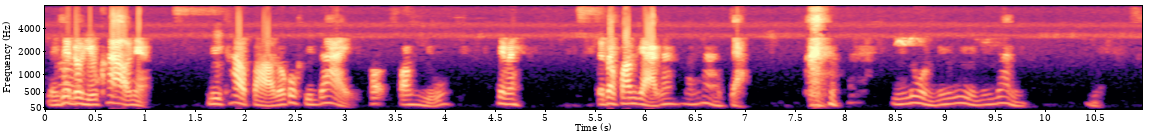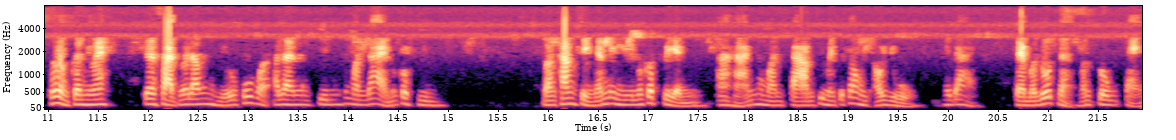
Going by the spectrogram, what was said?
อย่างเช่นเราหิวข้าวเนี่ย มีข้าวเปล่าเราก็กินได้ เพราะความหิวใช่ไหมแต่ถ้าความอยากนะมันน่าจะมีนู่นมีนี่มีนั่นเนี่ยเพิ่มกันใช่ไหม แต่สัตว์เวลามันหิวปุ๊บอะไรมันกินของมันได้มันก็กิน บางครั้งสิ่งนั้นไม่มีมันก็เปลี่ยนอาหารของมันตามที่มันจะต้องเอาอยู่ให้ได้ แต่มนุษย์น่ะ มันปรุงแต่ง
